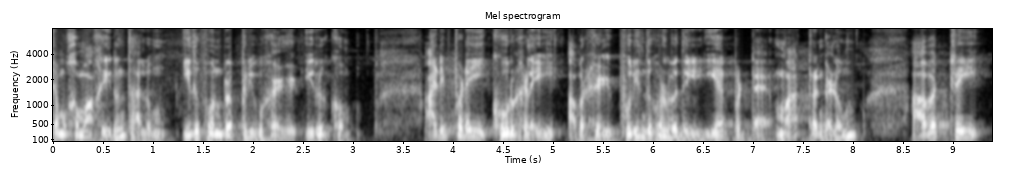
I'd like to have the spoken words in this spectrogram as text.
சமூகமாக இருந்தாலும் இது போன்ற பிரிவுகள் இருக்கும். அடிப்படை கூறுகளை அவர்கள் புரிந்து கொள்வதில் ஏற்பட்ட மாற்றங்களும் அவற்றை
